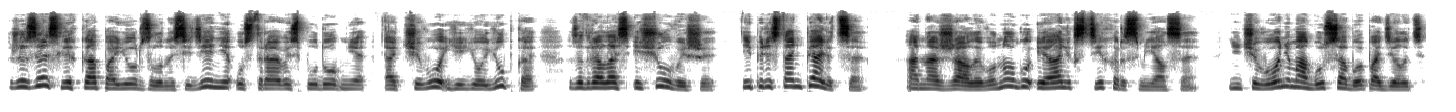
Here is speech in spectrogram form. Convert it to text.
Жизель слегка поерзала на сиденье, устраиваясь поудобнее, отчего ее юбка задралась еще выше. «И перестань пялиться!» Она сжала его ногу, и Алекс тихо рассмеялся. Ничего не могу с собой поделать.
